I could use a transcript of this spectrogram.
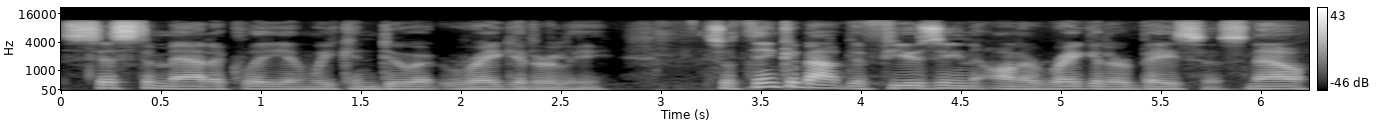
systematically and we can do it regularly. So think about diffusing on a regular basis. Now,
